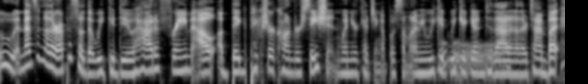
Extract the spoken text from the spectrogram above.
Ooh, and that's another episode that we could do how to frame out a big picture conversation when you're catching up with someone. I mean, we could Ooh. we could get into that another time. But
